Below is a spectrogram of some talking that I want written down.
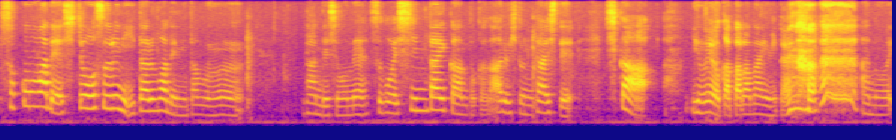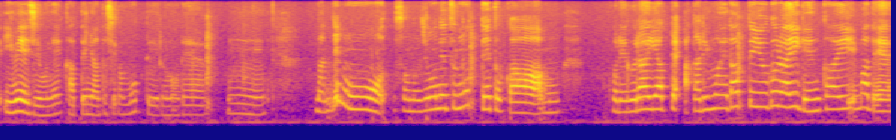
そこまで主張するに至るまでに多分なんでしょうね。すごい信頼感とかがある人に対してしか夢を語らないみたいな あのイメージをね勝手に私が持っているので、うん。まあ、でもその情熱持ってとかもうこれぐらいやって当たり前だっていうぐらい限界まで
